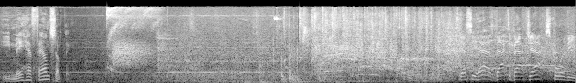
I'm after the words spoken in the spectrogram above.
he may have found something. Yes, he has back-to-back jacks for the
